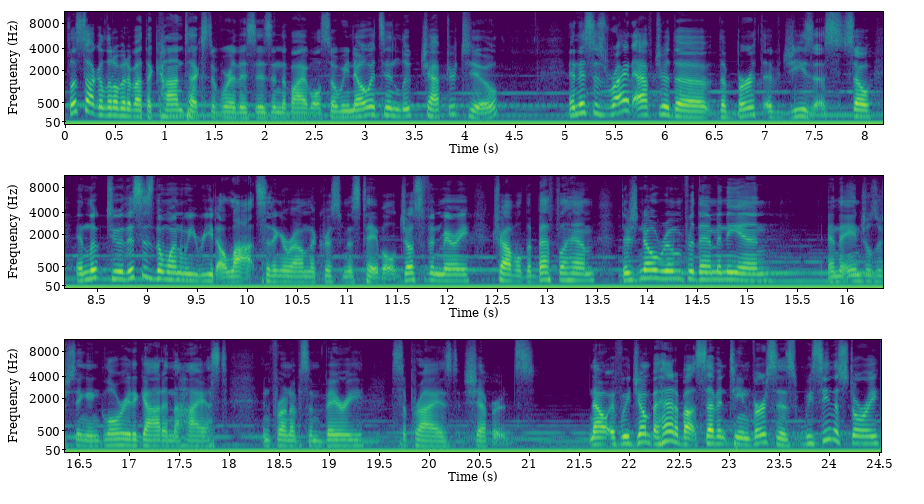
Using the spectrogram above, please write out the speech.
So let's talk a little bit about the context of where this is in the Bible. So we know it's in Luke chapter 2. And this is right after the, the birth of Jesus. So in Luke 2, this is the one we read a lot sitting around the Christmas table. Joseph and Mary travel to Bethlehem. There's no room for them in the inn. And the angels are singing glory to God in the highest in front of some very surprised shepherds. Now, if we jump ahead about 17 verses, we see the story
